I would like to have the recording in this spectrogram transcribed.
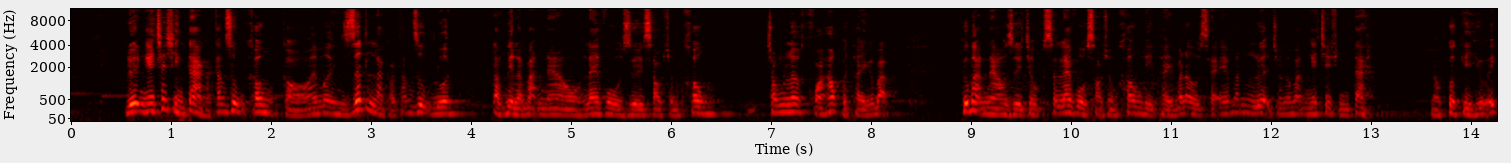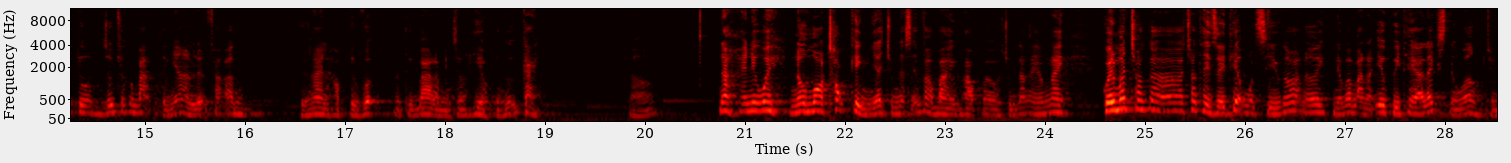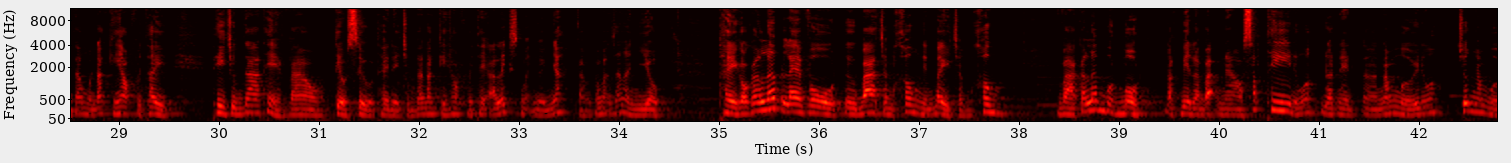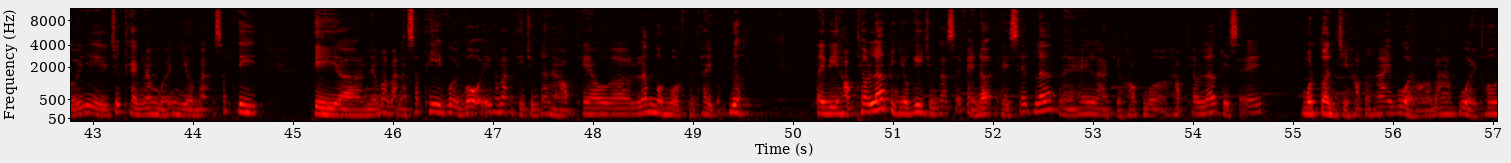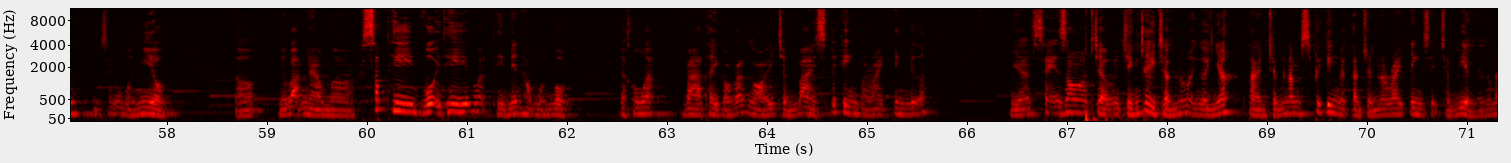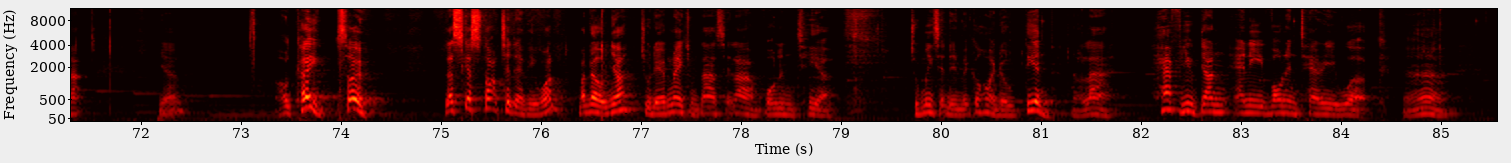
Luyện nghe chắc chính tả có tác dụng không? Có em ơi, rất là có tác dụng luôn. Đặc biệt là bạn nào level dưới 6.0 trong lớp khóa học của thầy các bạn. Cứ bạn nào dưới level 6.0 thì thầy bắt đầu sẽ bắt luyện cho các bạn nghe chép chính tả. Nó cực kỳ hữu ích luôn, giúp cho các bạn thứ nhất là luyện phát âm, thứ hai là học từ vựng và thứ ba là mình cho hiểu cái ngữ cảnh. Đó. Nào, anyway, no more talking nhé. Chúng ta sẽ vào bài học của chúng ta ngày hôm nay. Quên mất cho à, cho thầy giới thiệu một xíu các bạn ơi. Nếu mà bạn là yêu quý thầy Alex đúng không? Chúng ta muốn đăng ký học với thầy thì chúng ta thể vào tiểu sử của thầy để chúng ta đăng ký học với thầy Alex mọi người nhé. Cảm ơn các bạn rất là nhiều. Thầy có các lớp level từ 3.0 đến 7.0 và các lớp 11, đặc biệt là bạn nào sắp thi đúng không? Đợt này à, năm mới đúng không? Trước năm mới thì trước thềm năm mới nhiều bạn sắp thi thì à, nếu mà bạn là sắp thi vội vội các bạn thì chúng ta là học theo ờ, lớp 11 với thầy cũng được tại vì học theo lớp thì nhiều khi chúng ta sẽ phải đợi thầy xếp lớp này hay là kiểu học học theo lớp thì sẽ một tuần chỉ học được hai buổi hoặc là ba buổi thôi sẽ không có nhiều. Đó nếu bạn nào mà sắp thi vội thi các bạn thì nên học một một được không ạ? Và thầy có các gói chấm bài speaking và writing nữa. Yeah, sẽ do chấm chính thầy chấm cho mọi người nhé 8.5 speaking và 8.5 writing sẽ chấm điểm cho các bạn. Yeah. ok so let's get started everyone. Bắt đầu nhé chủ đề hôm nay chúng ta sẽ là volunteer chúng mình sẽ đến với câu hỏi đầu tiên đó là Have you done any voluntary work? À,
